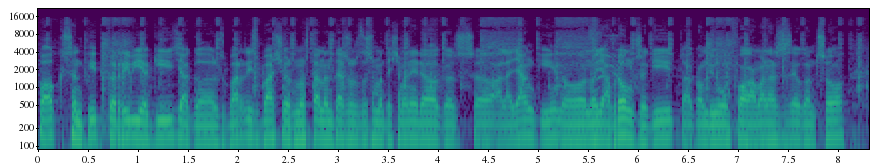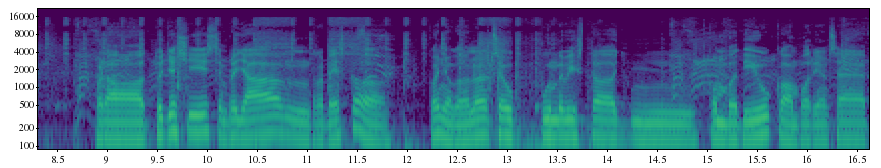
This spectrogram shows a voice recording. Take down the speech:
poc sentit que arribi aquí, ja que els barris baixos no estan entesos de la mateixa manera que és, eh, a la Yankee, no, no hi ha Bronx aquí, tal com diu en Fogaman a la seva cançó, però tot i així sempre hi ha rapers que, conyo, que donen el seu punt de vista mm, combatiu, com podrien ser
